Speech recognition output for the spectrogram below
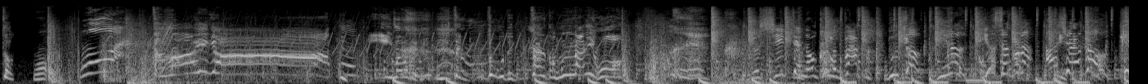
だ今まで一体どこで誰と何を？知ってのこのバカ部長犬よさつら足跡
